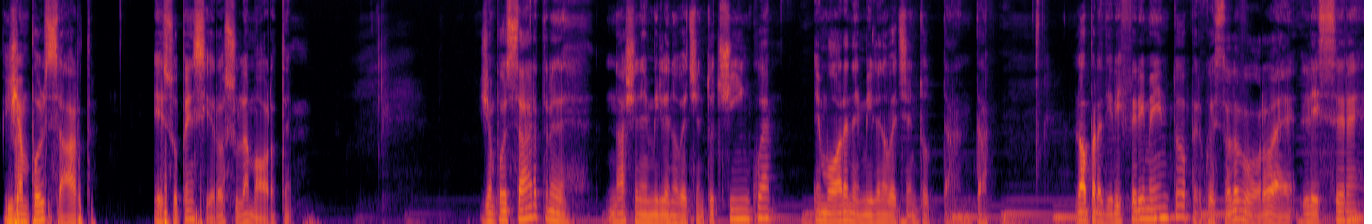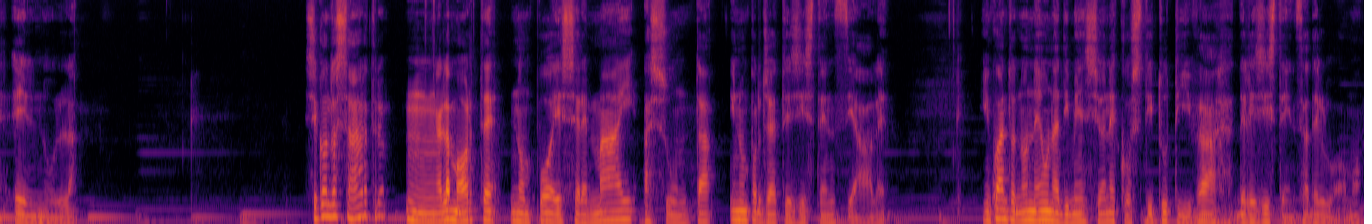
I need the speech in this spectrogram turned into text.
Jean-Paul Sartre e il suo pensiero sulla morte. Jean-Paul Sartre nasce nel 1905 e muore nel 1980. L'opera di riferimento per questo lavoro è L'essere e il nulla. Secondo Sartre, mm, la morte non può essere mai assunta in un progetto esistenziale, in quanto non è una dimensione costitutiva dell'esistenza dell'uomo.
